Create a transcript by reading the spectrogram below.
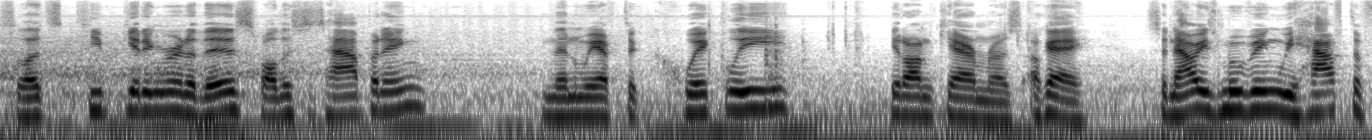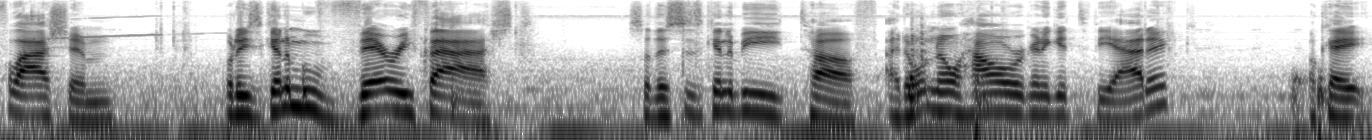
So let's keep getting rid of this while this is happening. And then we have to quickly get on cameras. Okay, so now he's moving. We have to flash him. But he's going to move very fast. So this is going to be tough. I don't know how we're going to get to the attic. Okay,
